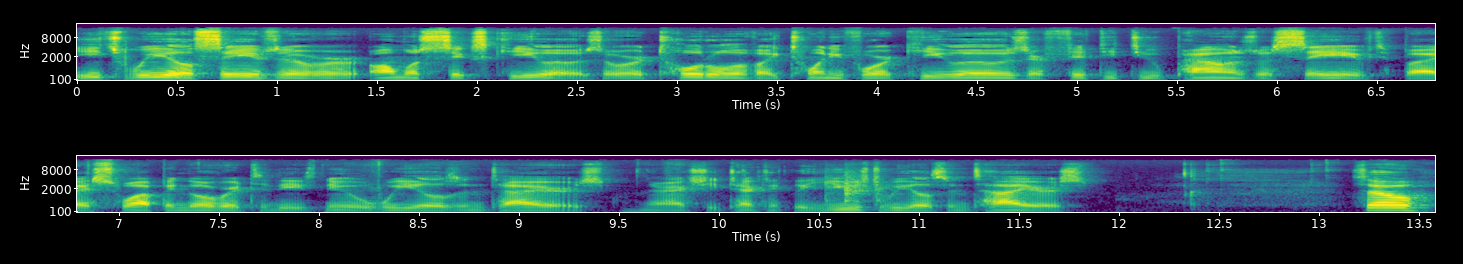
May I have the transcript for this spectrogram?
each wheel saves over almost six kilos, or a total of like 24 kilos or 52 pounds was saved by swapping over to these new wheels and tires. They're actually technically used wheels and tires. So,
